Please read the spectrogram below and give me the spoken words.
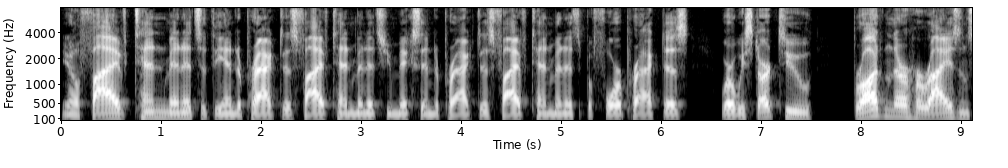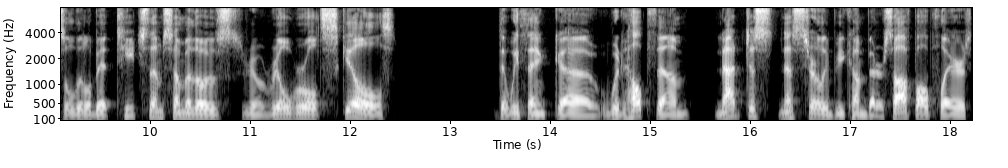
you know, five, ten minutes at the end of practice, five, ten minutes you mix into practice, five, ten minutes before practice, where we start to broaden their horizons a little bit, teach them some of those, you know, real world skills that we think uh, would help them not just necessarily become better softball players,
